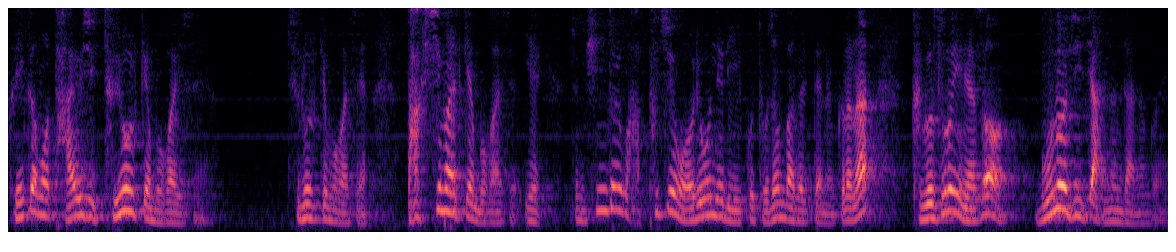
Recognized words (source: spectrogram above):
그러니까 뭐 다윗이 두려울 게 뭐가 있어요? 두려울 게 뭐가 있어요? 낙심할 게 뭐가 있어요? 예, 좀 힘들고 아프죠. 어려운 일이 있고 도전받을 때는. 그러나 그것으로 인해서 무너지지 않는다는 거예요.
